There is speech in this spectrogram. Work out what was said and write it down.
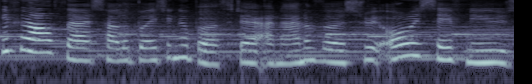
If you're out there celebrating a birthday, an anniversary, or receive news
